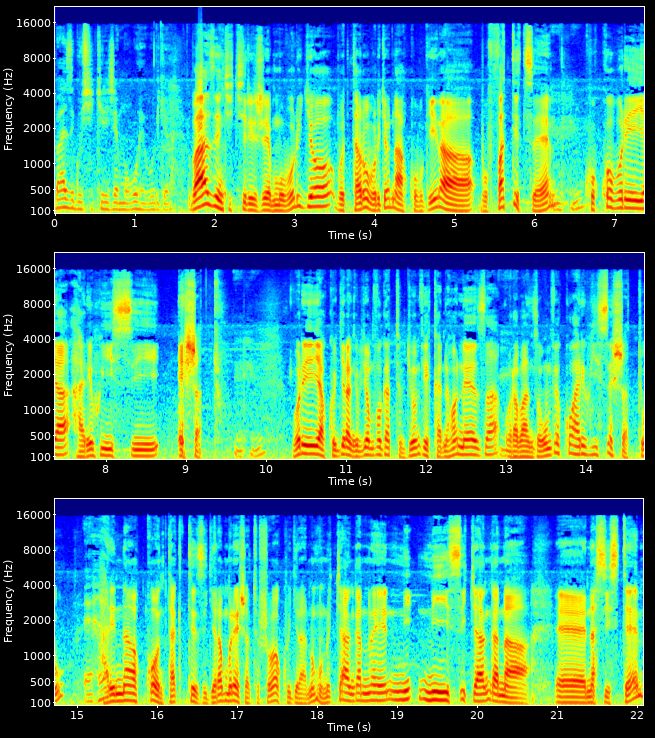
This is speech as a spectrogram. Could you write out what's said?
Bazigushyikirije mu buhe buryo? Bazinshyikirije mu buryo butari uburyo nakubwira bufatitse kuko buriya hariho isi eshatu. Buriya kugira ngo ibyo mvuga tubyumvikaneho neza urabanza wumve ko hariho isi eshatu hari na kontakite zigera muri eshatu ushobora kugirana n'umuntu cyangwa n'isi cyangwa na eh, na sisiteme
